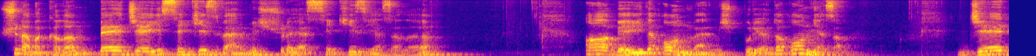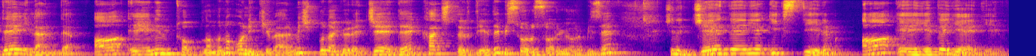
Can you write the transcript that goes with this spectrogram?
Şuna bakalım. BC'yi 8 vermiş. Şuraya 8 yazalım. AB'yi de 10 vermiş. Buraya da 10 yazalım. CD ile de AE'nin toplamını 12 vermiş. Buna göre CD kaçtır diye de bir soru soruyor bize. Şimdi CD'ye x diyelim, AE'ye de y diyelim.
